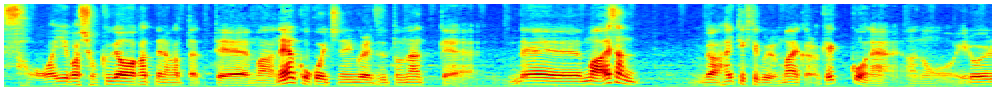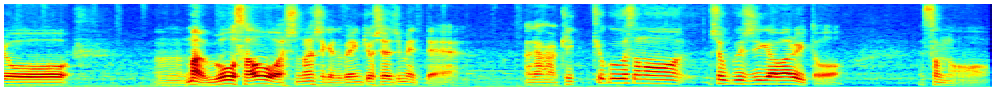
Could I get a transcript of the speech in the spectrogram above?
そういえば食が分かってなかったってまあねここ1年ぐらいずっとなってでまあ愛さんが入ってきてくれる前から結構ねあのいろいろ、うん、まあ右往左往はしましたけど勉強し始めてだから結局その食事が悪いとその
